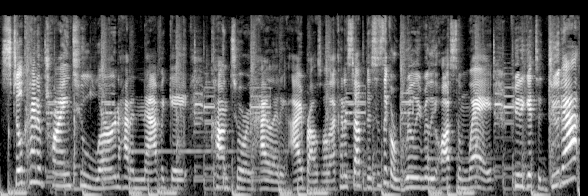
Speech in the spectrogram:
still kind of trying to learn how to navigate contouring, highlighting, eyebrows, all that kind of stuff. This is like a really, really awesome way for you to get to do that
